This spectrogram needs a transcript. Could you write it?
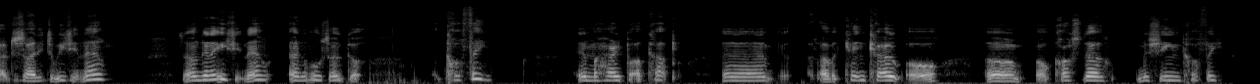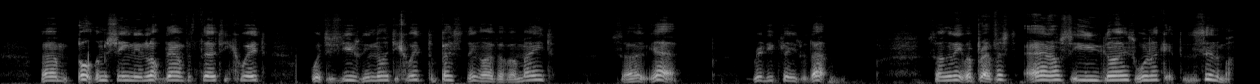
I've decided to eat it now. So I'm going to eat it now, and I've also got coffee in my Harry Potter cup, um, either Kenco or um, or Costa machine coffee. Um, bought the machine in lockdown for 30 quid, which is usually 90 quid, the best thing I've ever made. So yeah, really pleased with that. So I'm to eat my breakfast, and I'll see you guys when I get to the cinema.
